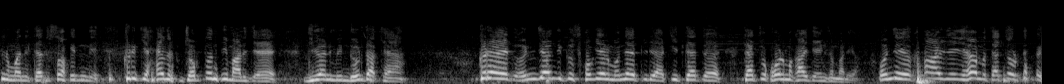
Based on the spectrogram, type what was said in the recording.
조그맣게 대쪽 속에 있는데 그렇게 하늘 좁던니 말이지. 네가 이놈이 넓다 캐 그래 언제든지 그 소개를 못 내필이야. 지 대쪽 대쪽 골목 가야 되면서 말이야. 언제 칼 얘기하면 대쪽으로 딱 돼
